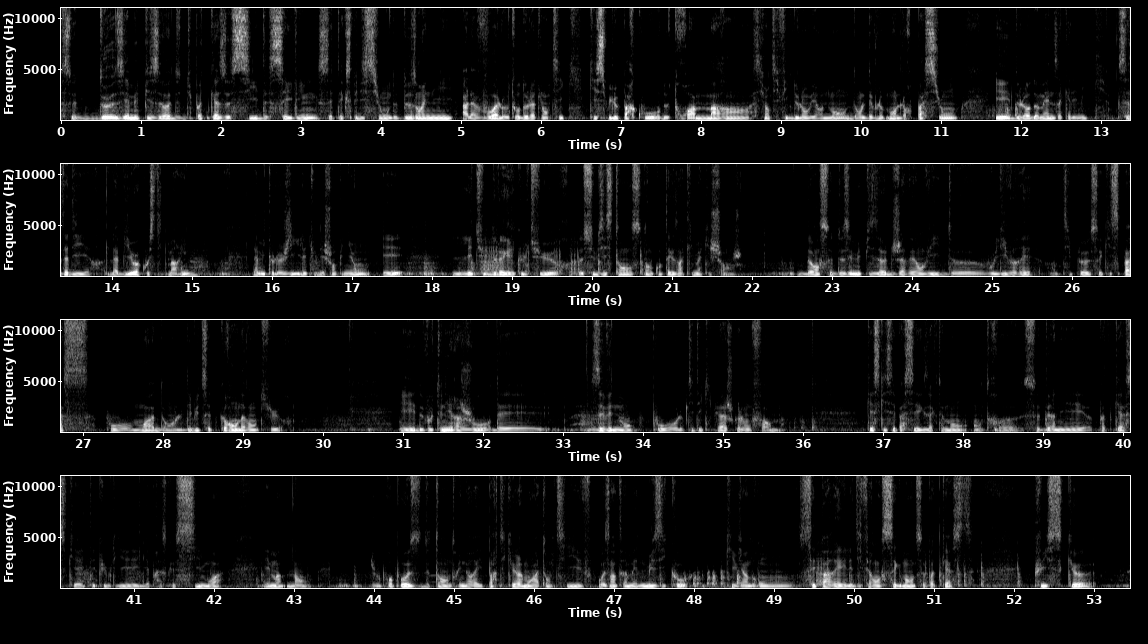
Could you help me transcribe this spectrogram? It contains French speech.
ce deuxième épisode du podcast The Seed Sailing, cette expédition de deux ans et demi à la voile autour de l'Atlantique, qui suit le parcours de trois marins scientifiques de l'environnement dans le développement de leur passion et de leurs domaines académiques, c'est-à-dire la bioacoustique marine, la mycologie, l'étude des champignons et l'étude de l'agriculture de subsistance dans le contexte d'un climat qui change. Dans ce deuxième épisode, j'avais envie de vous livrer un petit peu ce qui se passe pour moi dans le début de cette grande aventure et de vous tenir à jour des, événements pour le petit équipage que l'on forme. Qu'est-ce qui s'est passé exactement entre ce dernier podcast qui a été publié il y a presque six mois et maintenant? Je vous propose de tendre une oreille particulièrement attentive aux intermèdes musicaux qui viendront séparer les différents segments de ce podcast, puisque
